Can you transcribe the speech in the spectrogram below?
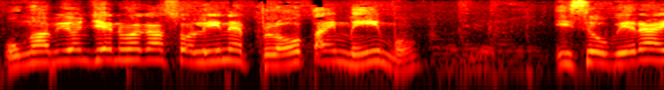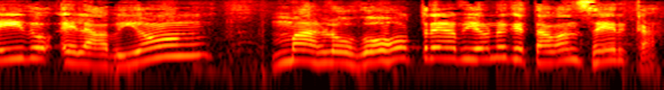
Un avión lleno de gasolina explota ahí mismo. Y se hubiera ido el avión más los dos o tres aviones que estaban cerca.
